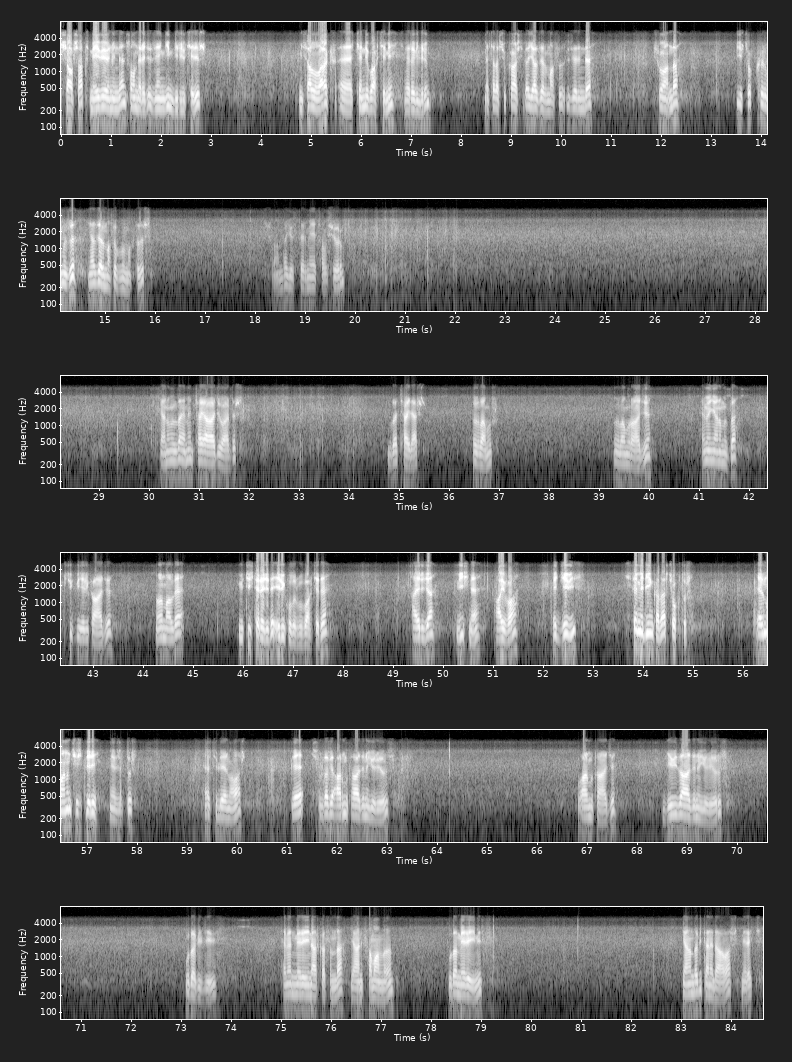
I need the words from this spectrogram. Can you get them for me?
Şavşat meyve yönünden son derece zengin bir ilçedir. Misal olarak e, kendi bahçemi verebilirim. Mesela şu karşıda yaz elması üzerinde şu anda birçok kırmızı yaz elması bulunmaktadır. Şu anda göstermeye çalışıyorum. Yanımızda hemen çay ağacı vardır. Bu da çaylar. Ihlamur. Ihlamur ağacı. Hemen yanımızda küçük bir erik ağacı. Normalde müthiş derecede erik olur bu bahçede. Ayrıca vişne, ayva ve ceviz istemediğin kadar çoktur. Elmanın çeşitleri mevcuttur. Her türlü elma var. Ve şurada bir armut ağacını görüyoruz. Bu armut ağacı. Ceviz ağacını görüyoruz. Bu da bir ceviz. Hemen mereğin arkasında yani samanlığın. Bu da mereğimiz. Yanında bir tane daha var merek.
